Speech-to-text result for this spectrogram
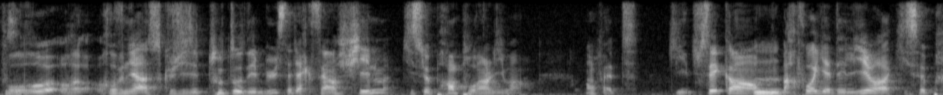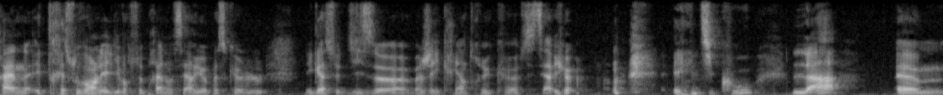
pour revenir à ce que je disais tout au début, c'est-à-dire que c'est un film qui se prend pour un livre, en fait. Qui, tu sais, quand hmm. parfois il y a des livres qui se prennent, et très souvent les livres se prennent au sérieux parce que les gars se disent, euh, bah, j'ai écrit un truc, euh, c'est sérieux. et du coup, là, euh,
